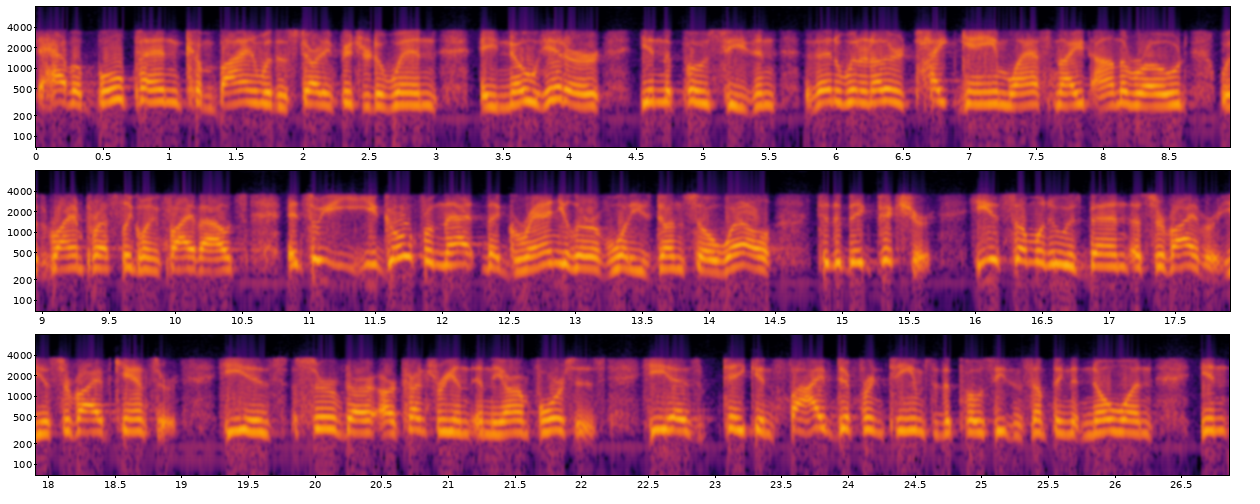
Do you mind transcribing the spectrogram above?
have a bullpen combined with a starting pitcher to win a no hitter in the postseason, then win another tight game last night on the road with Ryan Pressly going five outs. And so you, you go from that, the granular of what he's done so well, to the big picture. He is someone who has been a survivor. He has survived cancer. He has served our, our country in, in the armed forces. He has taken five different teams to the postseason, something that no one in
